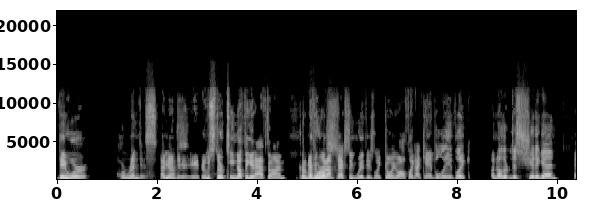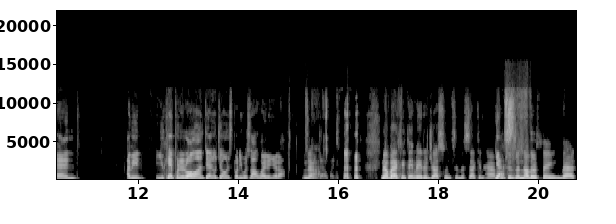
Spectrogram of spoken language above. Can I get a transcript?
they were horrendous. I Yes. mean, it, it was thirteen nothing at halftime. could have been Everyone I'm texting with is like going off, like I can't believe like another this shit again. And I mean, you can't put it all on Daniel Jones, but he was not lighting it up. No. it that way. No, but I think they made adjustments in the second half, Yes. which is another thing that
